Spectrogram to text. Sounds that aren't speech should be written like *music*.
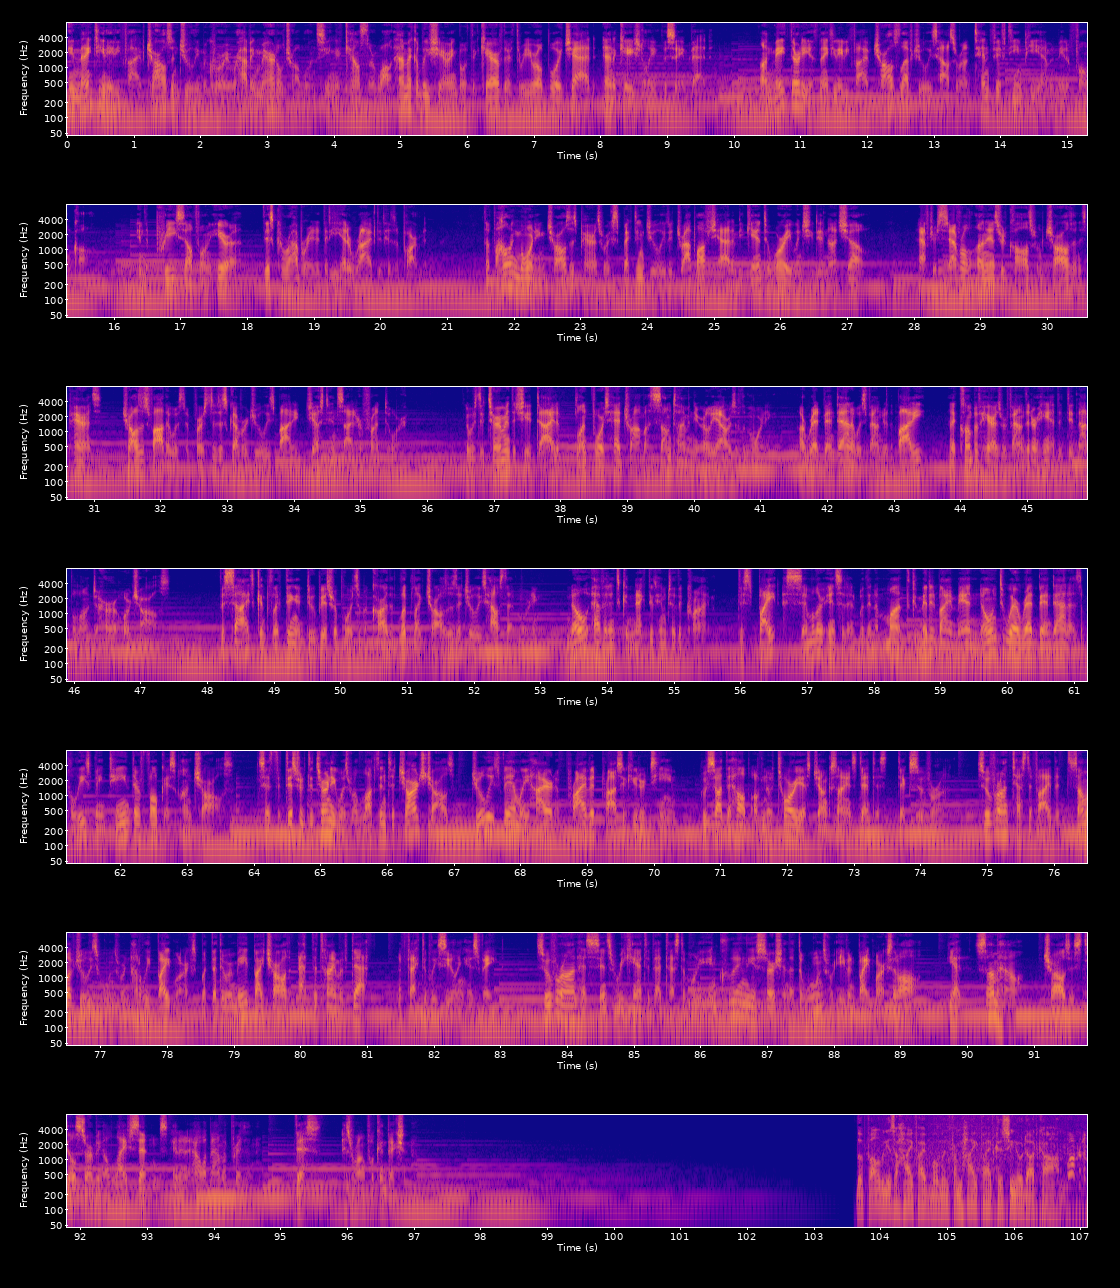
In 1985, Charles and Julie McCrory were having marital trouble and seeing a counselor while amicably sharing both the care of their three year old boy Chad and occasionally the same bed. On May 30th, 1985, Charles left Julie's house around 10:15 p.m. and made a phone call. In the pre-cell phone era, this corroborated that he had arrived at his apartment. The following morning, Charles's parents were expecting Julie to drop off Chad and began to worry when she did not show. After several unanswered calls from Charles and his parents, Charles's father was the first to discover Julie's body just inside her front door. It was determined that she had died of blunt force head trauma sometime in the early hours of the morning. A red bandana was found near the body, and a clump of hairs were found in her hand that did not belong to her or Charles. Besides conflicting and dubious reports of a car that looked like Charles's at Julie's house that morning, no evidence connected him to the crime, despite a similar incident within a month committed by a man known to wear red bandanas. The police maintained their focus on Charles. Since the district attorney was reluctant to charge Charles, Julie's family hired a private prosecutor team who sought the help of notorious junk science dentist Dick Souviron. Souviron testified that some of Julie's wounds were not only bite marks, but that they were made by Charles at the time of death, effectively sealing his fate. Souviron has since recanted that testimony, including the assertion that the wounds were even bite marks at all. Yet, somehow, Charles is still serving a life sentence in an Alabama prison. This is wrongful conviction. The following is a high five moment from highfivecasino.com. Welcome to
